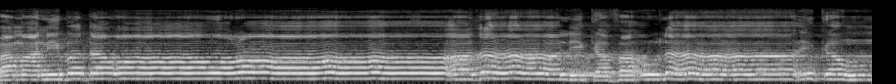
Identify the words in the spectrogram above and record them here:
فمن ابتغى وراء ذلك فأولئك هم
